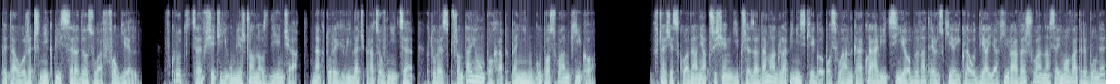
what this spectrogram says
pytał rzecznik PiS Radosław Fogiel. Wkrótce w sieci umieszczono zdjęcia, na których widać pracownice, które sprzątają po happeningu posłanki KO. W czasie składania przysięgi przez Adama Glapińskiego posłanka Koalicji Obywatelskiej Klaudia Jachira weszła na sejmowa trybunę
